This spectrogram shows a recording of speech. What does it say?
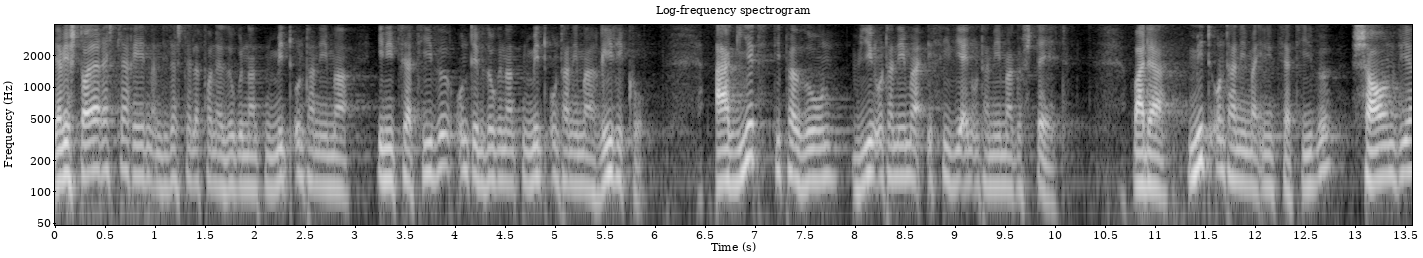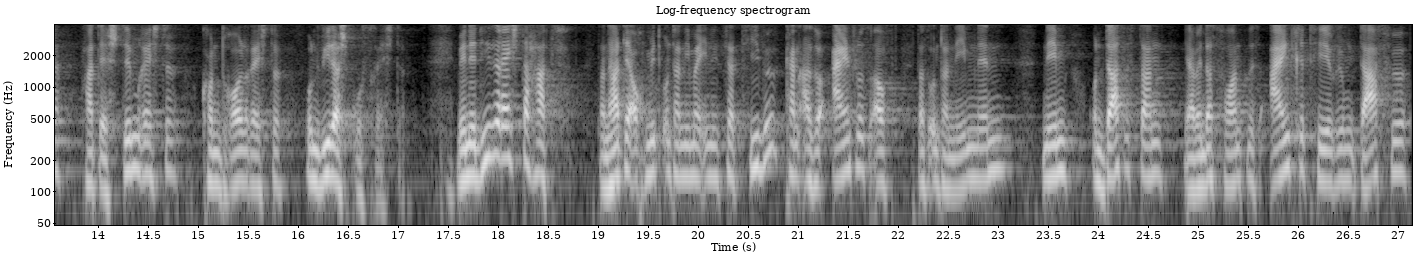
Ja, wir Steuerrechtler reden an dieser Stelle von der sogenannten Mitunternehmerinitiative und dem sogenannten Mitunternehmerrisiko. Agiert die Person wie ein Unternehmer, ist sie wie ein Unternehmer gestellt. Bei der Mitunternehmerinitiative schauen wir, hat er Stimmrechte, Kontrollrechte und Widerspruchsrechte. Wenn er diese Rechte hat, dann hat er auch Mitunternehmerinitiative, kann also Einfluss auf das Unternehmen nennen, nehmen. Und das ist dann, ja, wenn das vorhanden ist, ein Kriterium dafür,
